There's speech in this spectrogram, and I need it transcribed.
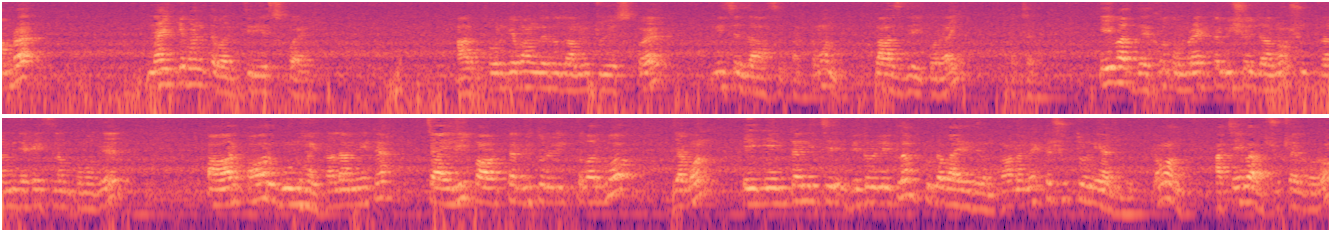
আমরা নাইনকে ভাঙতে পারি থ্রি স্কোয়ার আর ফোরকে ভাঙলে তো জানো টু স্কোয়ার নিচে যা আছে তার কেমন? প্লাস দিয়ে করাই। আচ্ছা এবার দেখো তোমরা একটা বিষয় জানো, সূত্র আমি দেখাইছিলাম তোমাদের। পাওয়ার পাওয়ার গুণ হয়। তাহলে আমি এটা চাইলেই পাওয়ারটা ভিতরে লিখতে পারব। যেমন এই এনটা নিচে ভিতরে লিখলাম টুটা বাইরে দিলাম। কারণ আমি একটা সূত্র নিয়ে আসব। কেমন? আচ্ছা এবার খেয়াল করো।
